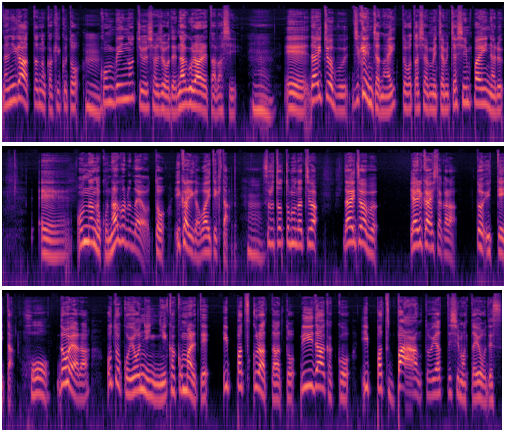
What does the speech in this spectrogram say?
何があったのか聞くとううん。コンビニの駐車場で殴られたらしい、うん。えー大丈夫？事件じゃない？と私はめちゃめちゃ心配になる、えー女の子殴るなよと怒りが湧いてきた。うん。すると友達は大丈夫？やり返したからと言っていた。ほどうやら男4人に囲まれて一発食らった後リーダー格を一発バーンとやってしまったようです、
